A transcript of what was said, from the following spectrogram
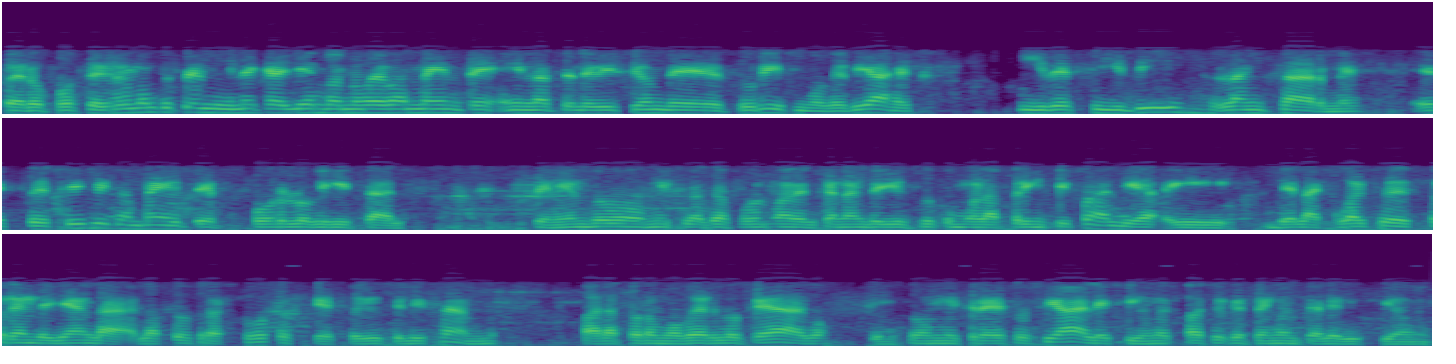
Pero posteriormente terminé cayendo nuevamente en la televisión de turismo, de viajes, y decidí lanzarme específicamente por lo digital, teniendo mi plataforma del canal de YouTube como la principal y, de la cual se desprende ya las otras cosas que estoy utilizando para promover lo que hago, que son mis redes sociales y un espacio que tengo en televisión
